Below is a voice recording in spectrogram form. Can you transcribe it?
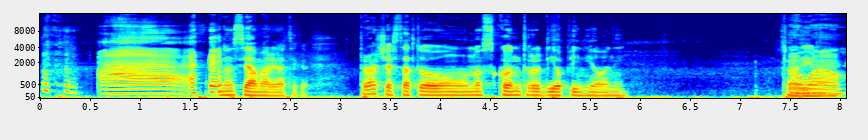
ah. Non siamo arrivati. Però c'è stato uno scontro di opinioni. Oh, wow.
